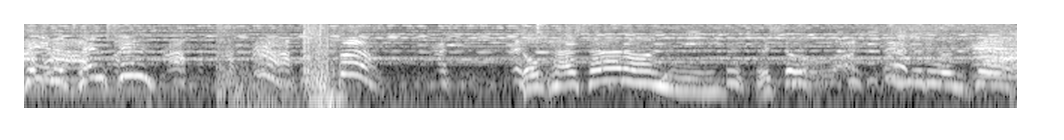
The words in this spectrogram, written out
paying attention? Don't pass out on me. There's so much for you to absorb.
